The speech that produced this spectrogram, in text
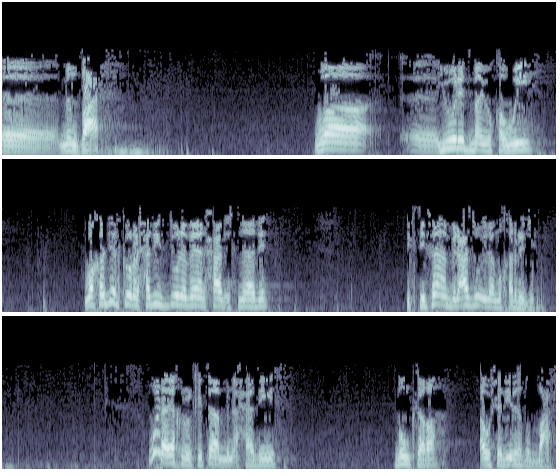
آه، من ضعف ويورد ما يقويه. وقد يذكر الحديث دون بيان حال إسناده اكتفاء بالعزو إلى مخرجه. ولا يخلو الكتاب من أحاديث منكرة أو شديدة الضعف.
